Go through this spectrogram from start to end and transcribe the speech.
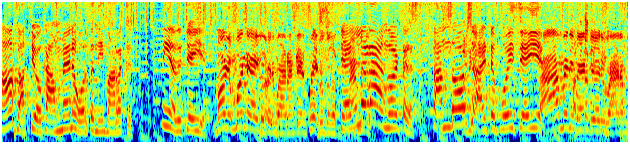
ആ സത്യമൊക്കെ അമ്മേനെ ഓർത്ത് നീ മറക്ക്. നീ അത് ചെയ്യ്. മോൻ- മോന്റെ കൈ ചെല്ലടാ അങ്ങോട്ട്. സന്തോഷായിട്ട് പോയി ചെയ്യ്. മാമന് വേണ്ടി ഒരു വാണം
